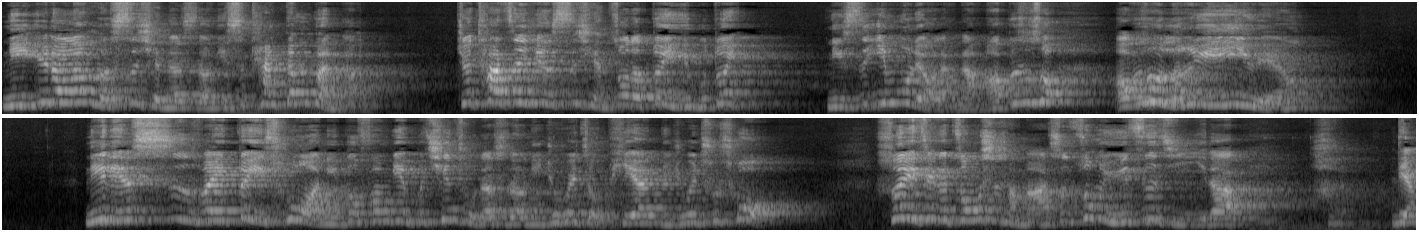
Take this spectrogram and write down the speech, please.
你遇到任何事情的时候，你是看根本的，就他这件事情做的对与不对，你是一目了然的，而不是说，而不是说人云亦云。你连是非对错你都分辨不清楚的时候，你就会走偏，你就会出错。所以这个忠是什么？是忠于自己的良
